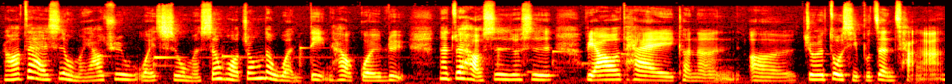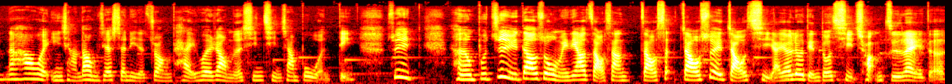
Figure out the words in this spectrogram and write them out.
然后再来是我们要去维持我们生活中的稳定还有规律，那最好是就是不要太可能呃就是作息不正常啊，那它会影响到我们一些生理的状态，也会让我们的心情上不稳定，所以可能不至于到说我们一定要早上早上早睡早起啊，要六点多起床之类的，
